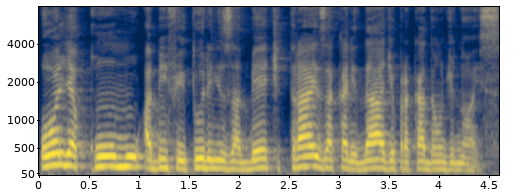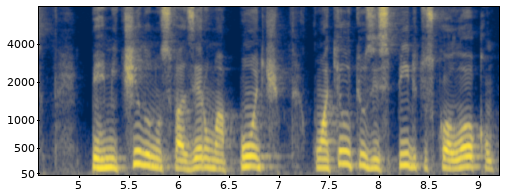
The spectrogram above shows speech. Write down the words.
Olha como a benfeitora Elizabeth traz a caridade para cada um de nós, permitindo-nos fazer uma ponte com aquilo que os Espíritos colocam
